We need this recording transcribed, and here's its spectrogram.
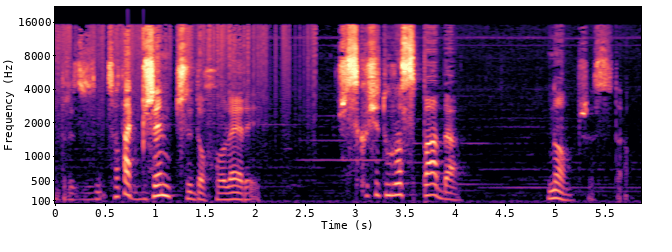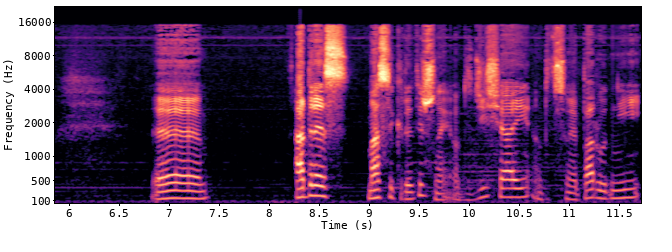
adres... Co tak brzęczy do cholery? Wszystko się tu rozpada. No, przestał. E, adres masy krytycznej od dzisiaj, od w sumie paru dni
